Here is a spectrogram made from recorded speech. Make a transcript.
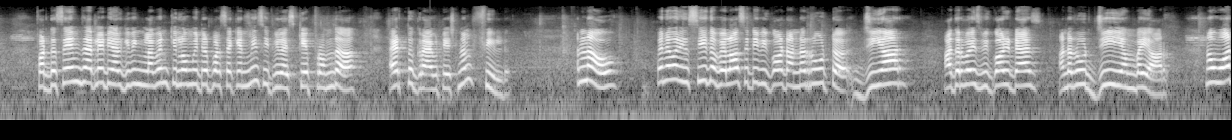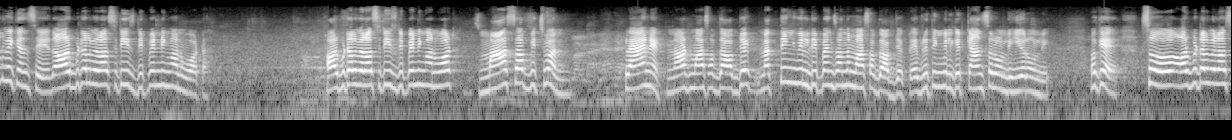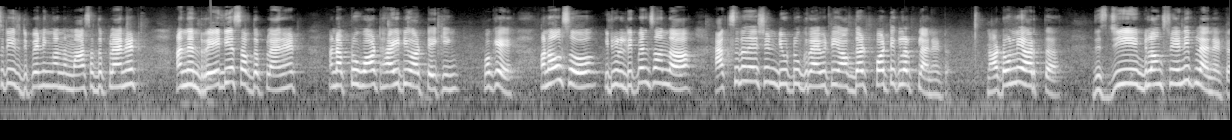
For the same satellite you are giving 11 kilometer per second means it will escape from the earth gravitational field. Now whenever you see the velocity we got under root uh, gr otherwise we got it as under root gm by r. Now what we can say the orbital velocity is depending on what? Orbital velocity is depending on what? Mass of which one? Planet, not mass of the object. Nothing will depends on the mass of the object. Everything will get cancelled only here only. Okay. So orbital velocity is depending on the mass of the planet and then radius of the planet and up to what height you are taking. Okay. And also it will depends on the acceleration due to gravity of that particular planet. Not only Earth. This G belongs to any planet.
